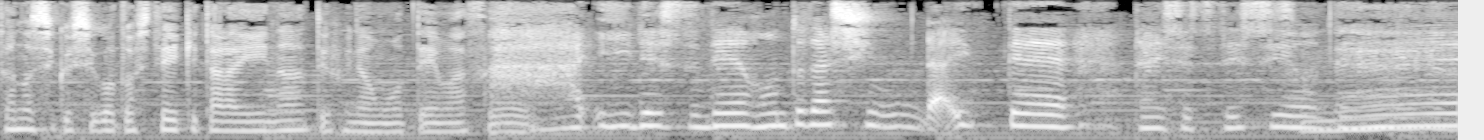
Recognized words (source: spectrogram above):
楽しく仕事していけたらいいなというふうに思っています。いいですね、本当だ、信頼って大切ですよね。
